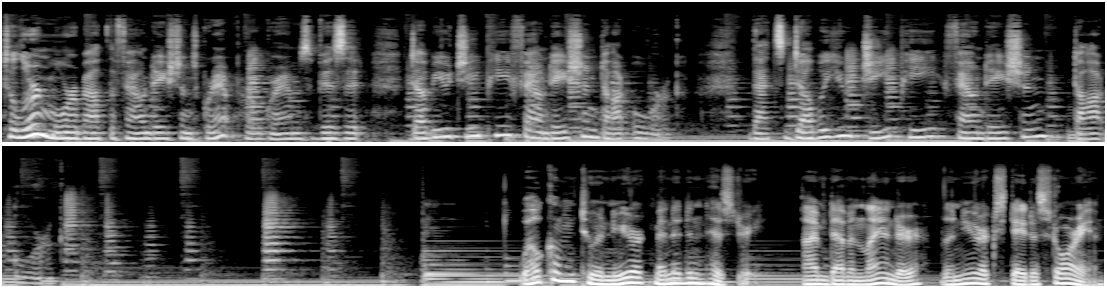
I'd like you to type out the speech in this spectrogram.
To learn more about the Foundation's grant programs, visit WGPFoundation.org. That's WGPFoundation.org. Welcome to a New York Minute in History. I'm Devin Lander, the New York State historian.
